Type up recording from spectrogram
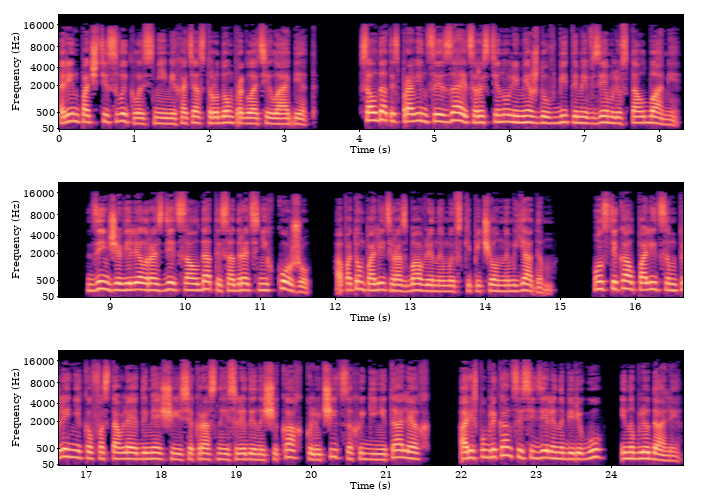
Рин почти свыклась с ними, хотя с трудом проглотила обед. Солдаты из провинции Заяц растянули между вбитыми в землю столбами. Дзинджа велел раздеть солдат и содрать с них кожу, а потом полить разбавленным и вскипяченным ядом. Он стекал по лицам пленников, оставляя дымящиеся красные следы на щеках, ключицах и гениталиях, а республиканцы сидели на берегу и наблюдали.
